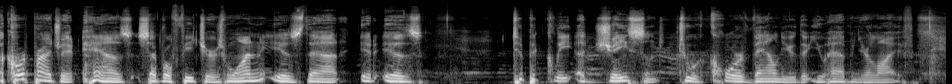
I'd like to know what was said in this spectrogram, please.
A core project has several features. One is that it is typically adjacent to a core value that you have in your life.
